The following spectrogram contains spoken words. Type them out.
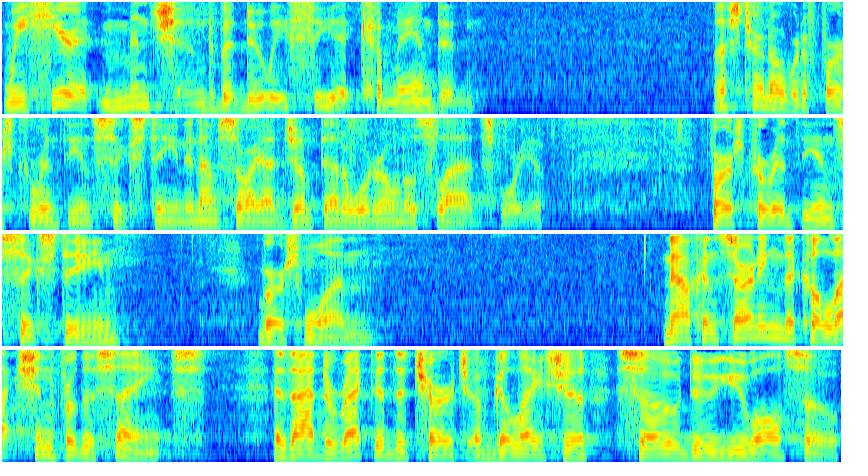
We hear it mentioned, but do we see it commanded? Let's turn over to 1 Corinthians 16, and I'm sorry I jumped out of order on those slides for you. 1 Corinthians 16, verse 1. Now, concerning the collection for the saints, as I directed the church of Galatia, so do you also.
